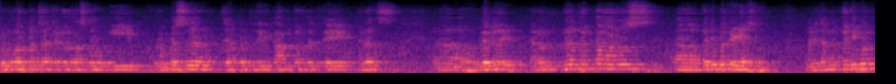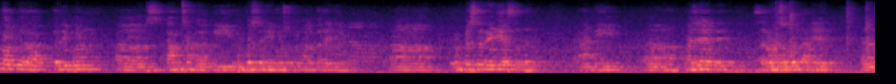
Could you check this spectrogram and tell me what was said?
रूमवर पण चर्चा करत असतो की रुपेश सर ज्या पद्धतीने काम करतात ते खरंच वेगळं आहे. कारण न थकता माणूस कधी पण रेडी असतो. म्हणजे त्यांना कधी पण कॉल करा कधी पण काम सांगा की रुपेश सर ही गोष्ट तुम्हाला करायची अं, रुपेश सर रेडी असतात. आणि मजा येते. सर्वांसोबत आहेत. अं,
